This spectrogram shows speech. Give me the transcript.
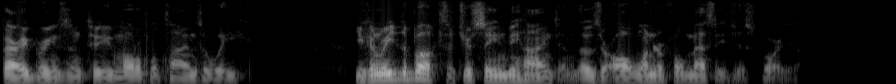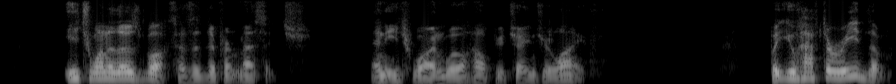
Barry brings them to you multiple times a week. You can read the books that you're seeing behind him. Those are all wonderful messages for you. Each one of those books has a different message, and each one will help you change your life. But you have to read them.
